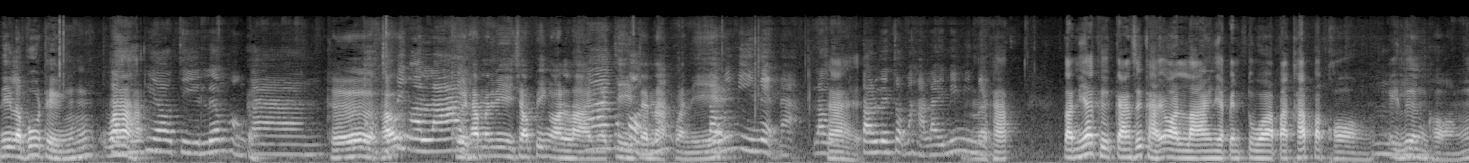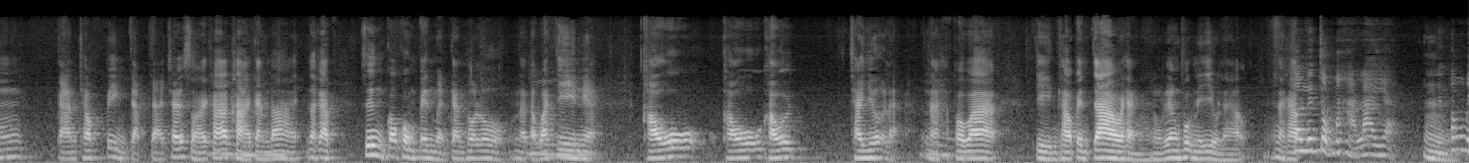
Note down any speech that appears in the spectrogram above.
นี่เราพูดถึงว่าการท่องเที่ยวจีนเรื่องของการคือช้อเขาปปิ้งออนไลน์คือถ้ามันมีช้อปปิ้งออนไลน์เนี่ยใช่จีนจะหนักกว่านี้ เราไม่มีเน็ตอะเราใช่ตอนเรียนจบมหาลัยไม่มีเน็ตนะครับตอนนี้คือการซื้อขายออนไลน์เนี่ยเป็นตัวประคับประคองอืมไอ้เรื่องของ การช้อปปิ้งจับจ่ายใช้สอยค้าขายกันได้นะครับ ซึ่งก็คงเป็นเหมือนกันทั่วโลกนะแต่ว่าอืมจีนเนี่ยเขาเขาเขาใช้เยอะแหละนะอืมเพราะว่าจีนเขาเป็นเจ้าแห่งเรื่องพวกนี้อยู่แล้วนะครับตอนเรียนจบมหาลัยอะอืมยังต้องไป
